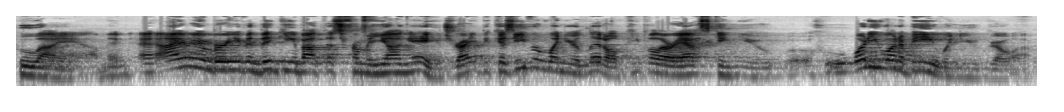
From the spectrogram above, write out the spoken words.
who I am. And, and, I remember even thinking about this from a young age, right? Because even when you're little, people are asking you, what do you want to be when you grow up?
